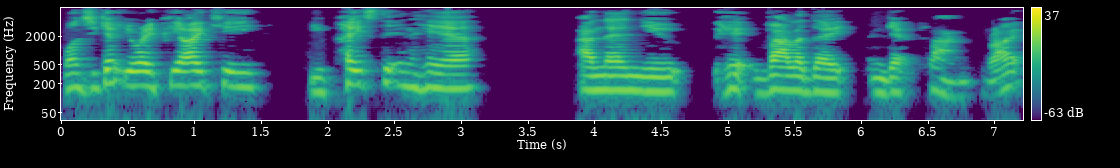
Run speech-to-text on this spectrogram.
Once you get your API key, you paste it in here, and then you hit validate and get plan, right?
